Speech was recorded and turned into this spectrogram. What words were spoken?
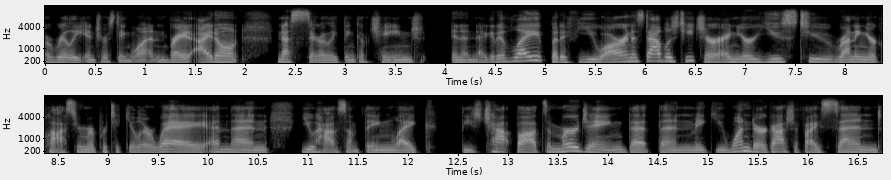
a really interesting one, right? I don't necessarily think of change in a negative light, but if you are an established teacher and you're used to running your classroom a particular way and then you have something like these chatbots emerging that then make you wonder gosh if i send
